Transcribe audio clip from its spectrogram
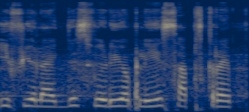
If you like this video please subscribe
